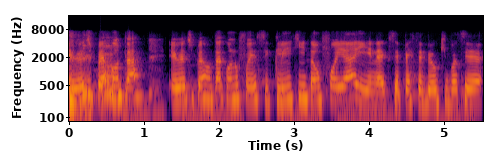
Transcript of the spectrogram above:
Eu ia te perguntar, eu ia te perguntar quando foi esse clique, então foi aí, né, que você percebeu que você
